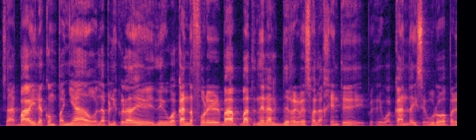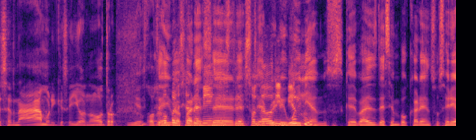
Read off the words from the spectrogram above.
o sea, va a ir acompañado, la película de, de Wakanda Forever va, va a tener al- de regreso a la gente de, pues, de Wakanda y seguro va a aparecer Namor y qué sé yo, ¿no? Otro, Y este, otro- iba a aparecer este, este, Soldado. Williams, que va a desembocar en su serie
